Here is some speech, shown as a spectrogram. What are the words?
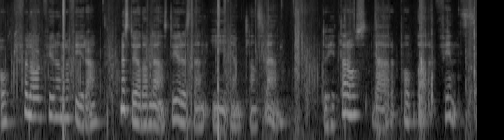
och förlag 404 med stöd av Länsstyrelsen i Jämtlands län. Du hittar oss där poddar finns.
